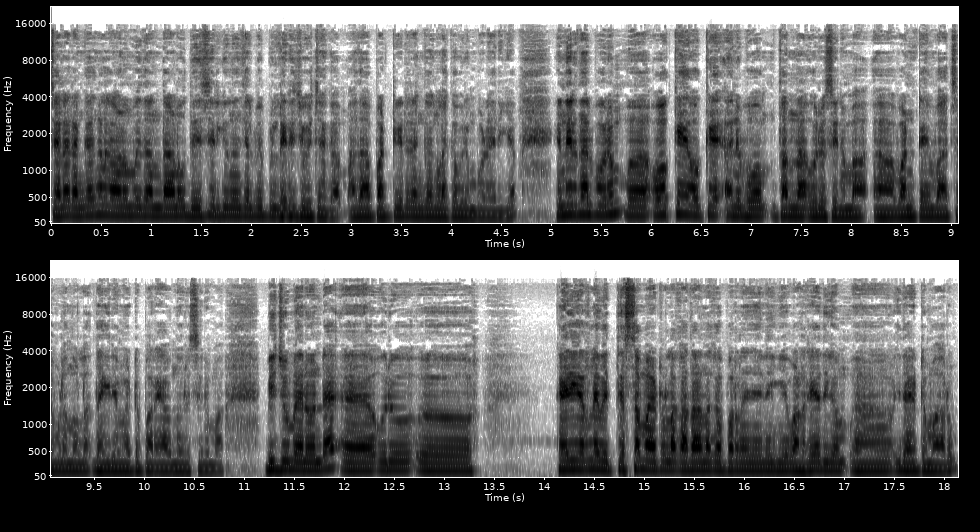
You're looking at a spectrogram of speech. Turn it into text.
ചില രംഗങ്ങൾ കാണുമ്പോൾ ഇതെന്താണ് ഉദ്ദേശിച്ചിരിക്കുന്നത് ചിലപ്പോൾ പിള്ളേർ ചോദിച്ചേക്കാം. അത് ആ പട്ടിയുടെ രംഗങ്ങളൊക്കെ വരുമ്പോഴായിരിക്കാം. എന്നിരുന്നാൽ പോലും ഓക്കെ ഓക്കെ അനുഭവം തന്ന ഒരു സിനിമ വൺ ടൈം വാച്ചബിൾ എന്നുള്ള ധൈര്യമായിട്ട് പറയാവുന്ന ഒരു സിനിമ. ബിജു മേനോന്റെ ഒരു കരിയറിലെ വ്യത്യസ്തമായിട്ടുള്ള കഥ എന്നൊക്കെ പറഞ്ഞു കഴിഞ്ഞിട്ടുണ്ടെങ്കിൽ വളരെയധികം ഇതായിട്ട് മാറും.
